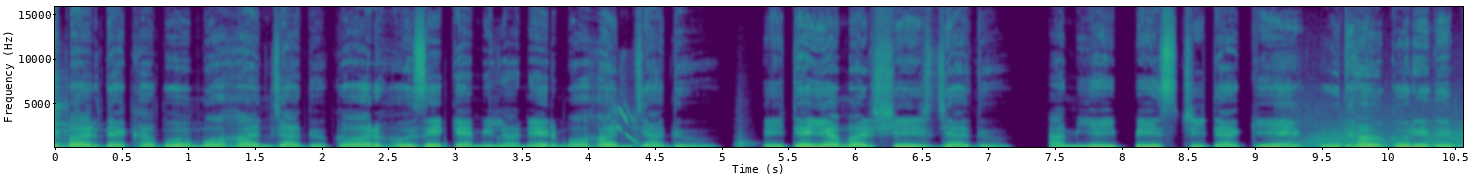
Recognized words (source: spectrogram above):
এবার দেখাবো মহান জাদুকর হোজে ক্যামিলনের মহান জাদু। এটাই আমার শেষ জাদু। আমি এই পেস্ট্রিটাকে উধাও করে দেব।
